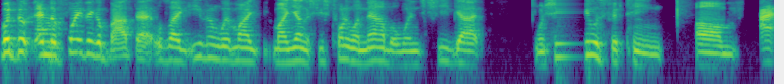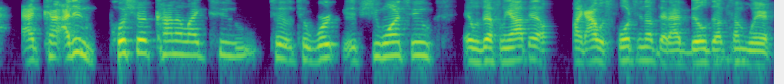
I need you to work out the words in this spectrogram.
But the, and the funny thing about that was like even with my my youngest, she's 21 now, but when she got when she was 15, um, I I I didn't push her kind of like to to to work if she wanted to. It was definitely out there. Like I was fortunate enough that I built up somewhere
